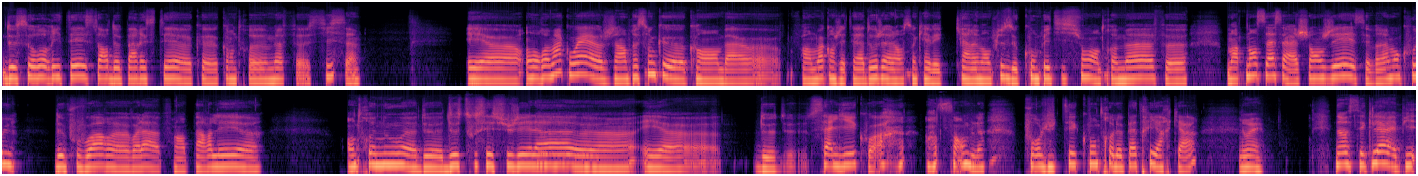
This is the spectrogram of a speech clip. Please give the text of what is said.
de sororité, histoire de pas rester euh, que- qu'entre meufs euh, cis. Et euh, on remarque, ouais, j'ai l'impression que quand, bah, euh, enfin moi quand j'étais ado, j'avais l'impression qu'il y avait carrément plus de compétition entre meufs. Euh, maintenant, ça, ça a changé et c'est vraiment cool de pouvoir, euh, voilà, enfin parler euh, entre nous euh, de, de tous ces sujets-là euh, et euh, de, de s'allier quoi ensemble pour lutter contre le patriarcat. Ouais. Non, c'est clair. Et puis,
